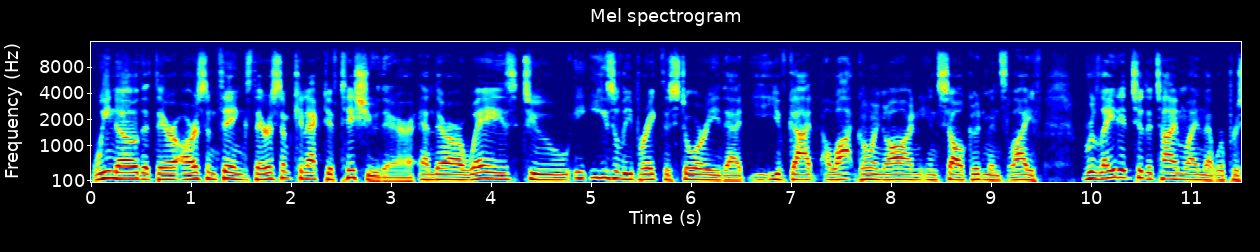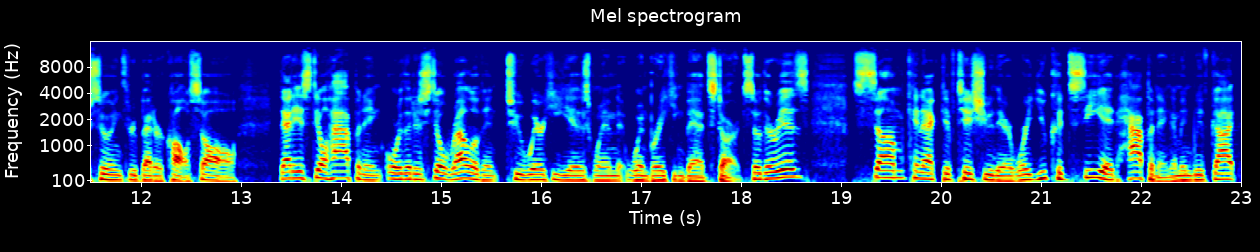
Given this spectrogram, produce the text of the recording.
we know that there are some things, there is some connective tissue there, and there are ways to easily break the story that you've got a lot going on in Saul Goodman's life related to the timeline that we're pursuing through Better Call Saul that is still happening or that is still relevant to where he is when when Breaking Bad starts. So there is some connective tissue there where you could see it happening. I mean, we've got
